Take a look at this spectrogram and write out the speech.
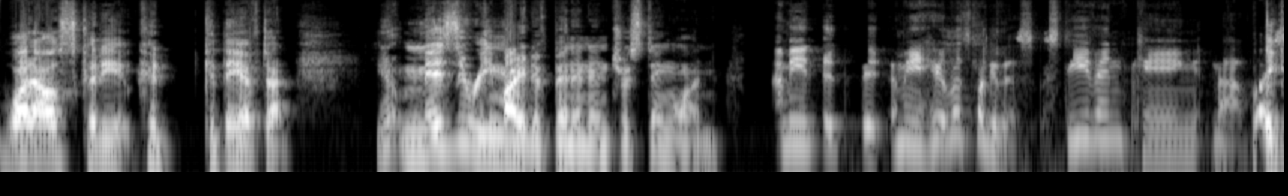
what else could he could could they have done you know misery might have been an interesting one I mean, it, it, I mean, here, let's look at this. Stephen King novels. like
